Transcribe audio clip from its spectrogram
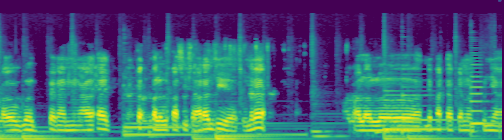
kalau gue pengen eh, kalau gue kasih saran sih ya sebenarnya kalau lo dekat pengen punya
